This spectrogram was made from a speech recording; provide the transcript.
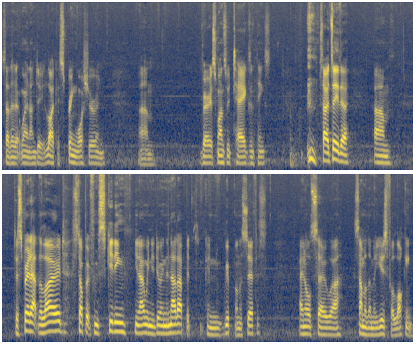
so that it won't undo, like a spring washer and um, various ones with tags and things. so it's either um, to spread out the load, stop it from skidding, you know, when you're doing the nut up, it can grip on the surface, and also uh, some of them are used for locking.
